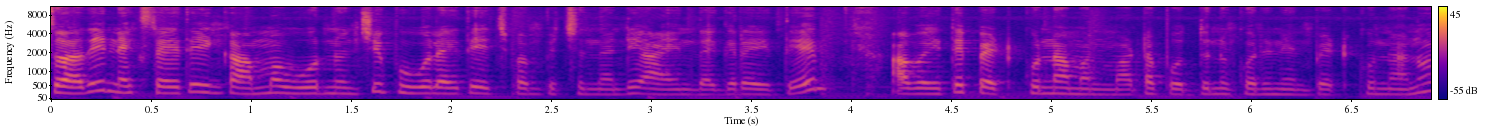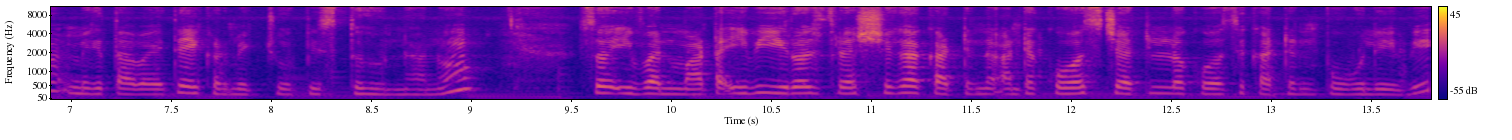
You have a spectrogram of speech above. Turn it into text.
సో అది నెక్స్ట్ అయితే ఇంకా అమ్మ ఊరు నుంచి పువ్వులు అయితే ఇచ్చి పంపించిందండి ఆయన దగ్గర అయితే. అవి అయితే పెట్టుకున్నామన్నమాట పొద్దున్న కొని నేను పెట్టుకున్నాను మిగతావి అయితే ఇక్కడ మీకు చూపిస్తూ ఉన్నాను. సో ఇవన్నమాట. ఇవి ఈరోజు ఫ్రెష్గా కట్టిన అంటే కోసి చెట్లలో కోసి కట్టిన పువ్వులు ఇవి.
